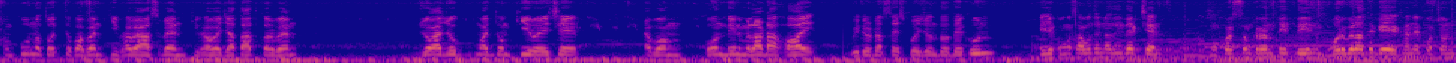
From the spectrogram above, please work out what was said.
সম্পূর্ণ তথ্য পাবেন, কীভাবে আসবেন, কীভাবে যাতায়াত করবেন, যোগাযোগ মাধ্যম কি রয়েছে, এবং কোন দিন মেলাটা হয়, ভিডিওটা শেষ পর্যন্ত দেখুন। এই যে কংসাবতী নদী দেখছেন, মকর সংক্রান্তির দিন ভোরবেলা থেকে এখানে প্রচণ্ড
